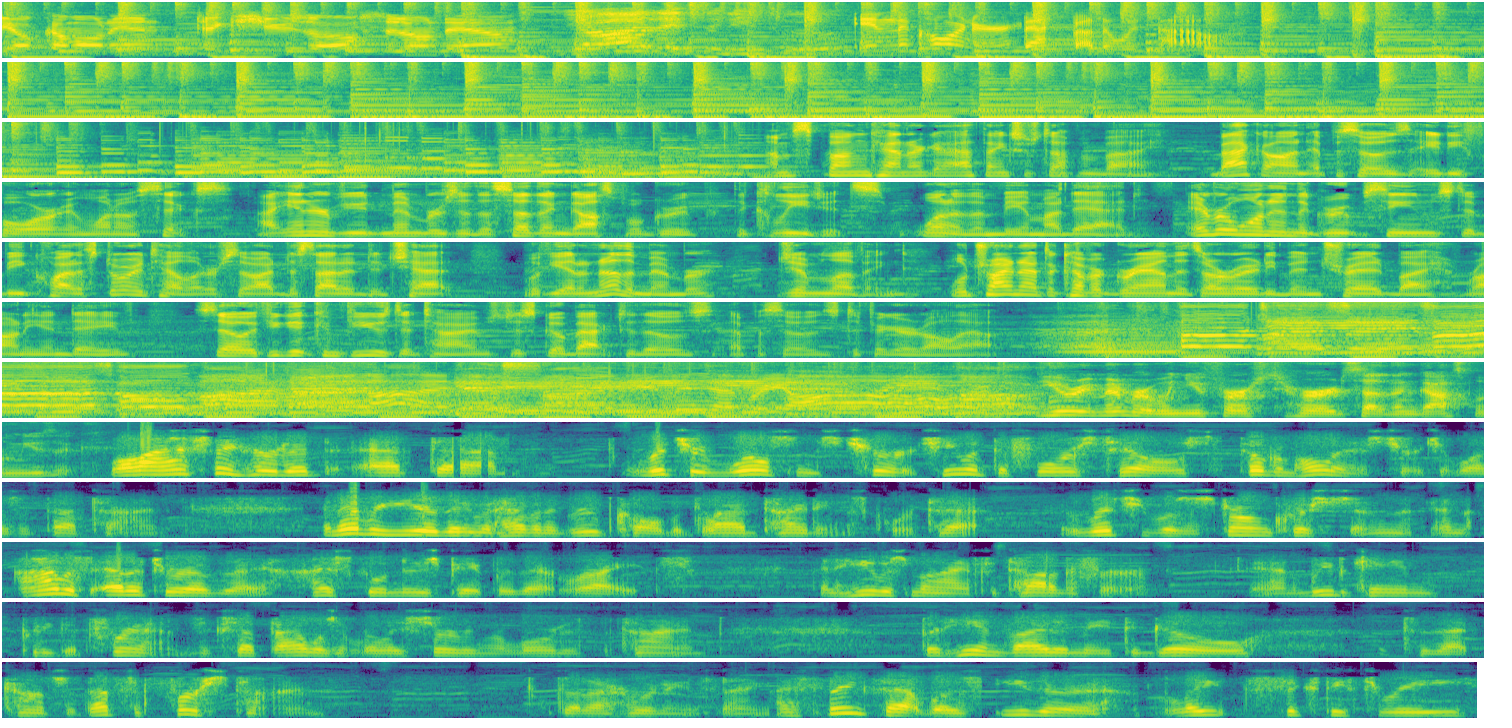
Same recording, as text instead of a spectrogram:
y'all come on in, take your shoes off, sit on down. You're listening to In the corner, back by the woodpile. I'm Spun Counter Guy. Thanks for stopping by. Back on episodes 84 and 106, I interviewed members of the Southern Gospel group, the Collegiates, one of them being my dad. Everyone in the group seems to be quite a storyteller, so I decided to chat with yet another member, Jim Loving. We'll try not to cover ground that's already been tread by Ronnie and Dave, so if you get confused at times, just go back to those episodes to figure it all out. Oh, Jesus, hold my hand. I I need every hour. Do you remember when you first heard Southern Gospel music? Well, I actually heard it at uh, Richard Wilson's church. He went to Forest Hills, Pilgrim Holiness Church it was at that time. And every year they would have in a group called the Glad Tidings Quartet. Richard was a strong Christian, and I was editor of the high school newspaper that writes. And he was my photographer, and we became pretty good friends, except I wasn't really serving the Lord at the time. But he invited me to go to that concert. That's the first time that I heard anything. I think that was either late 63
